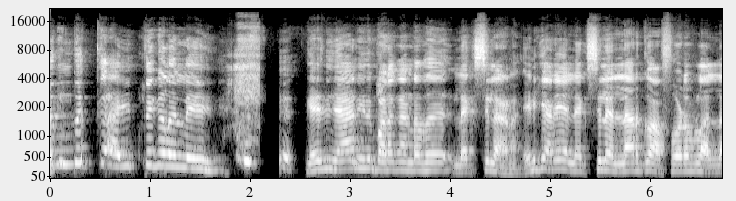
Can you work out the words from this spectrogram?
എന്ത് കയറ്റുകളല്ലേ? ഞാൻ ഇത് പടം കണ്ടത് ലെക്സിലാണ്. എനിക്കറിയാം ലെക്സിൽ എല്ലാവർക്കും അഫോർഡബിൾ അല്ല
